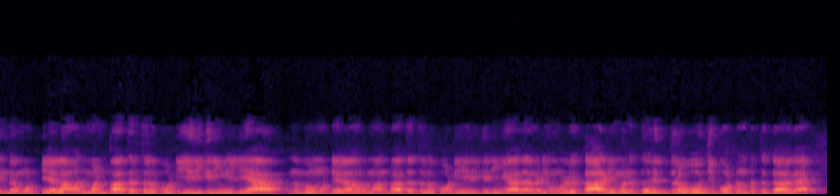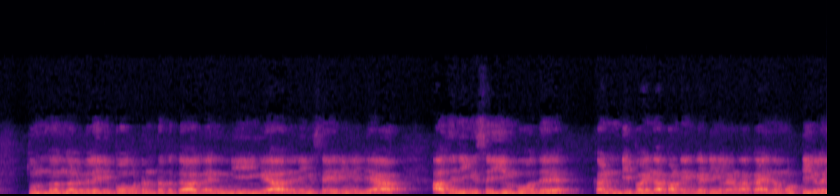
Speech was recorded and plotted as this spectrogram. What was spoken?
இந்த முட்டையெல்லாம் ஒரு மண் பாத்திரத்தில் போட்டு எரிக்கிறீங்க இல்லையா? நம்ம முட்டையெல்லாம் ஒரு மண் பாத்திரத்தில் போட்டு எரிக்கிறீங்க. அதே மாதிரி உங்களுடைய காலடி மண் தரித்திரம் ஓஞ்சி போட்டுன்றதுக்காக துன்பங்கள் விலகி போகட்டுன்றதுக்காக நீங்கள் அதை நீங்கள் செய்கிறீங்க இல்லையா? அதை நீங்கள் செய்யும்போது கண்டிப்பாக என்ன பண்ணுறீங்கன்னு கேட்டிங்களானாக்கா இந்த முட்டைகளை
